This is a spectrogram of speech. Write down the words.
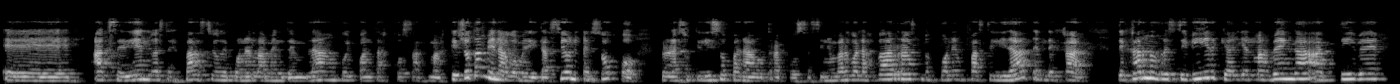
eh, accediendo a ese espacio de poner la mente en blanco y cuantas cosas más. Que yo también hago meditaciones, ojo, pero las utilizo para otra cosa. Sin embargo, las barras nos ponen facilidad en dejar, dejarnos recibir, que alguien más venga, active,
